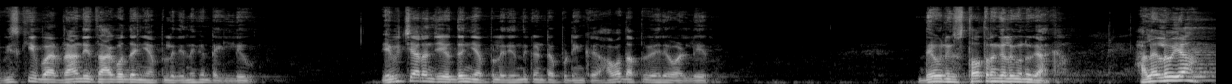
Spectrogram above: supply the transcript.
విస్కీ బ్రాందీ తాగొద్దని చెప్పలేదు ఎందుకంటే అవి లేవు. వ్యభిచారం చేయొద్దని చెప్పలేదు ఎందుకంటే అప్పుడు ఇంకా హవ తప్ప వేరే వాళ్ళు లేరు. దేవునికి స్తోత్రం కలుగును గాక. హలలుయా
